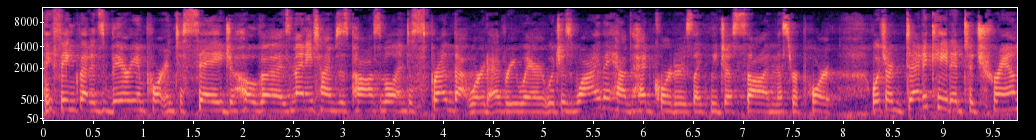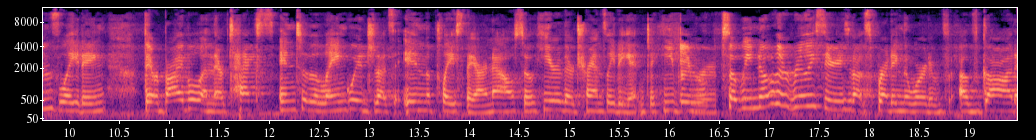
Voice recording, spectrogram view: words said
They think that it's very important to say Jehovah as many times as possible and to spread that word everywhere, which is why they have headquarters like we just saw in this report, which are dedicated to translating their Bible and their texts into the language that's in the place they are now. So here they're translating it into Hebrew. Hebrew. So we know they're really serious about spreading the word of, of God,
